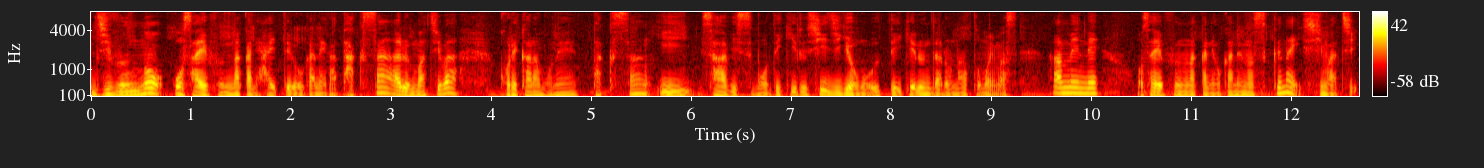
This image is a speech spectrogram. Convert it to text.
自分のお財布の中に入ってるお金がたくさんある町はこれからもねたくさんいいサービスもできるし事業も打っていけるんだろうなと思います反面ねお財布の中にお金の少ない市町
